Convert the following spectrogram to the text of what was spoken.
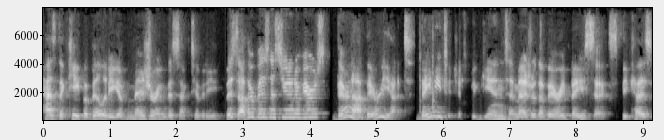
has the capability of measuring this activity. This other business unit of yours, they're not there yet. They need to just begin to measure the very basics because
